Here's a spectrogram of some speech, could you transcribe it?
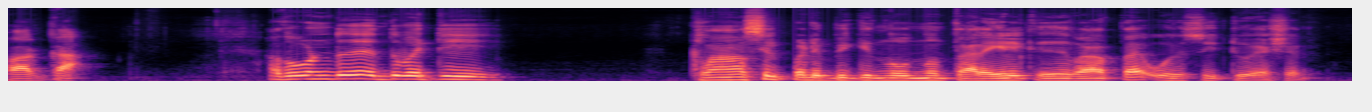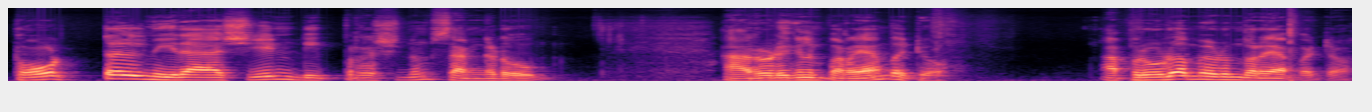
പക. അതുകൊണ്ട് എന്തു പറ്റി? ക്ലാസ്സിൽ പഠിപ്പിക്കുന്നതൊന്നും തലയിൽ കയറാത്ത ഒരു സിറ്റുവേഷൻ ടോട്ടൽ നിരാശയും ഡിപ്രഷനും സങ്കടവും. ആരോടെങ്കിലും പറയാൻ പറ്റുമോ അപ്പനോടും അമ്മയോടും പറയാൻ പറ്റുമോ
